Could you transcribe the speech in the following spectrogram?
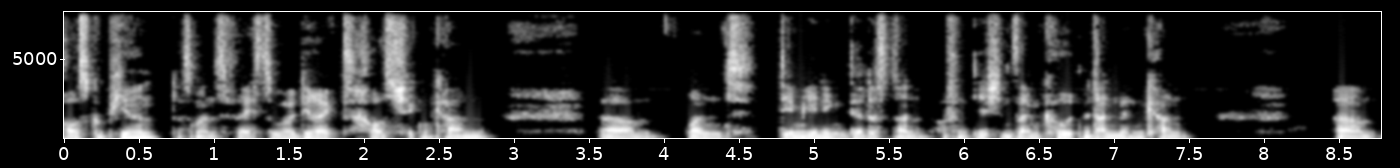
rauskopieren, dass man es vielleicht sogar direkt rausschicken kann. Ähm, und demjenigen, der das dann hoffentlich in seinem Code mit anwenden kann, ähm,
